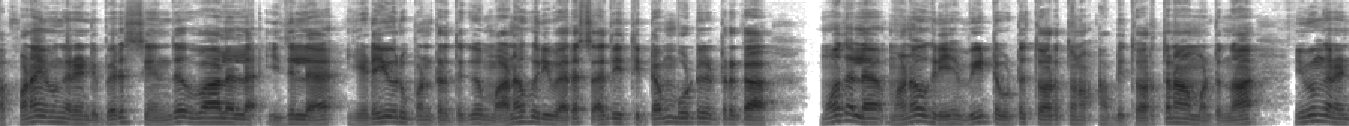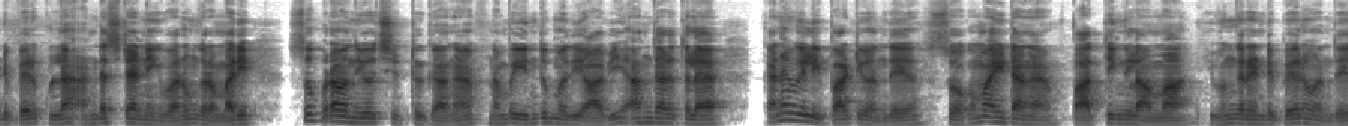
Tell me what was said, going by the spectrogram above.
அப்போனா இவங்க ரெண்டு பேரும் சேர்ந்து வாழலை. இதில் இடையூறு பண்ணுறதுக்கு மனோகரி வேற சதி திட்டம் போட்டுக்கிட்டு இருக்கா. முதல்ல மனோகரியை வீட்டை விட்டு துரத்தணும். அப்படி துரத்தினா மட்டும்தான் இவங்க ரெண்டு பேருக்குள்ளே அண்டர்ஸ்டாண்டிங் வருங்கிற மாதிரி சூப்பராக வந்து யோசிச்சுட்டு இருக்காங்க. நம்ம இந்துமதி ஆவி அந்த இடத்துல கனவேலி பாட்டி வந்து சுகமாயிட்டாங்க. பார்த்தீங்களாமா இவங்க ரெண்டு பேரும் வந்து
